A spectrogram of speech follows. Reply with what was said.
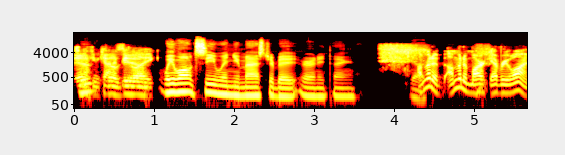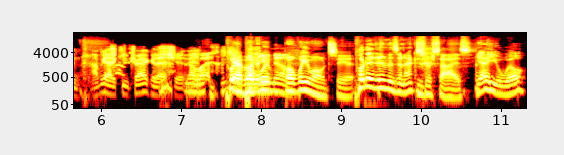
It- so yeah, we can kind of be you- like, We won't see when you masturbate or anything. Yeah. I'm gonna I'm gonna mark everyone. I've got to keep track of that shit, man. what- Put- yeah, but it- we, no. but we won't see it. Put it in as an exercise. yeah, you will.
